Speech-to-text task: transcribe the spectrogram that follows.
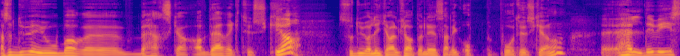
Altså, du er jo bare behersker av Derek-tysk. Ja, Så du har likevel klart å lese deg opp på tysk her nå? eh, heldigvis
